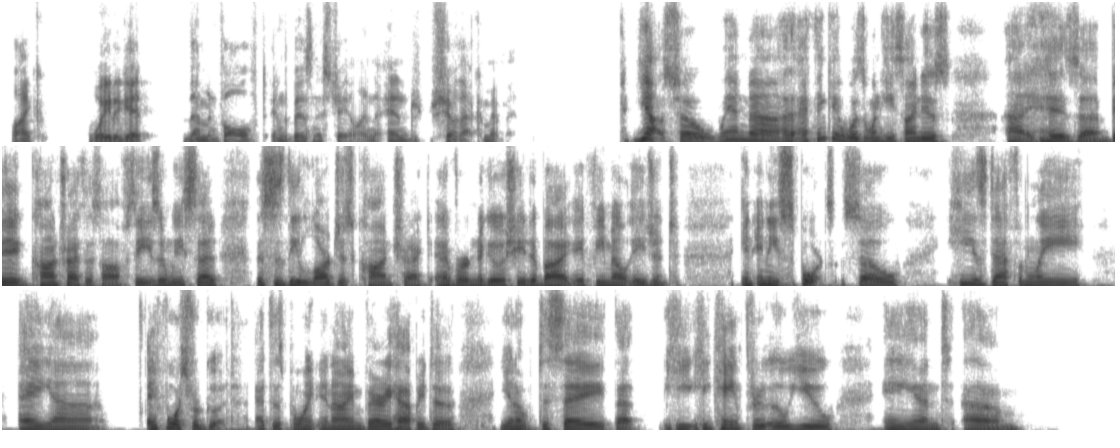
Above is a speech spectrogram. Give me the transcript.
Like, way to get them involved in the business, Jalen, and show that commitment. Yeah. So when uh, I think it was when he signed his uh, his uh, big contract this offseason, we said this is the largest contract ever negotiated by a female agent in any sports. So he is definitely a uh, a force for good at this point, and I'm very happy to, you know, to say that he he came through OU, and um,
